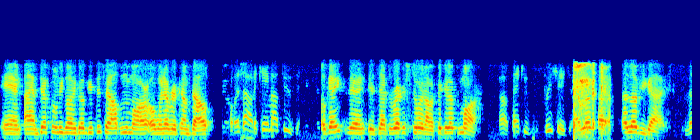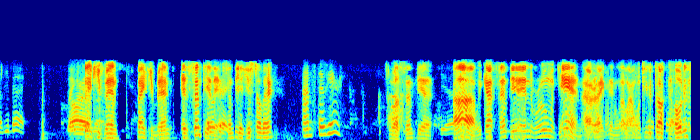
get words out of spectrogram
And I am definitely going to go get this album tomorrow or whenever it comes out. Oh, it's out. It came out Tuesday. Okay, then it's at the record store, and I'm gonna pick it up tomorrow. Oh, thank you. Appreciate you. I love, I, I love you guys. Love you back. All right, Thank you, Ben. Thank you, Ben. Is Cynthia there? Okay. Cynthia, you still there? I'm still here. Well, Cynthia. Ah, we got Cynthia in the room again. All right, then. Well, I want you to talk to Otis.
